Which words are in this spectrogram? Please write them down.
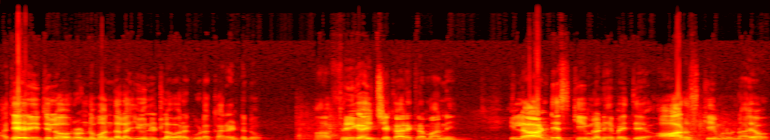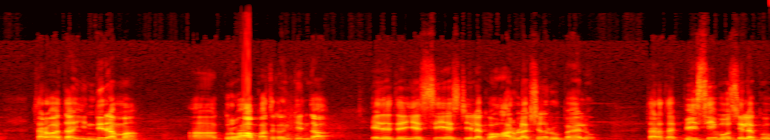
అదే రీతిలో రెండు వందల యూనిట్ల వరకు కూడా కరెంటును ఫ్రీగా ఇచ్చే కార్యక్రమాన్ని ఇలాంటి స్కీమ్లను ఏవైతే ఆరు స్కీములు ఉన్నాయో తర్వాత ఇందిరమ్మ గృహ పథకం కింద ఏదైతే ఎస్సీ ఎస్టీలకు ఆరు లక్షల రూపాయలు తర్వాత బీసీ ఓసీలకు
